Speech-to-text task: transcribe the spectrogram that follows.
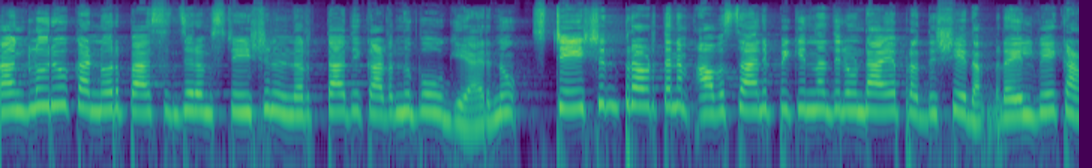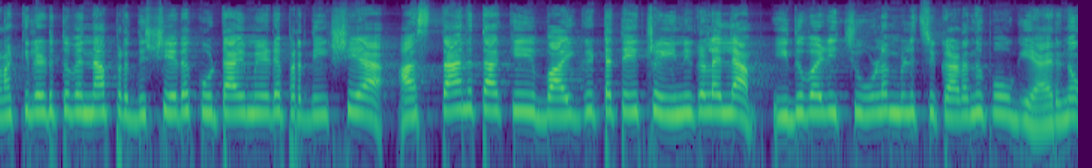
മംഗളൂരു കണ്ണൂർ പാസഞ്ചറും സ്റ്റേഷനിൽ നിർത്താതെ കടന്നുപോവുകയായിരുന്നു സ്റ്റേഷൻ പ്രവർത്തനം അവസാനിപ്പിക്കുന്നതിലുണ്ടായ പ്രതിഷേധം റെയിൽവേ കണക്കിലെടുത്തുവെന്ന പ്രതിഷേധ കൂട്ടായ്മയുടെ പ്രതീക്ഷയെ അസ്ഥാനത്താക്കി വൈകിട്ടത്തെ ട്രെയിനുകളെല്ലാം ഇതുവഴി ചൂളം വിളിച്ച് കടന്നുപോവുകയായിരുന്നു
